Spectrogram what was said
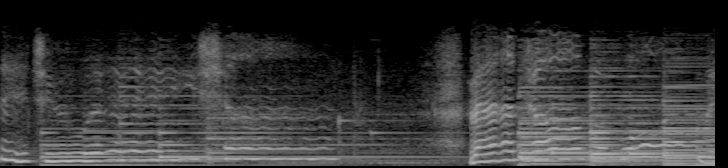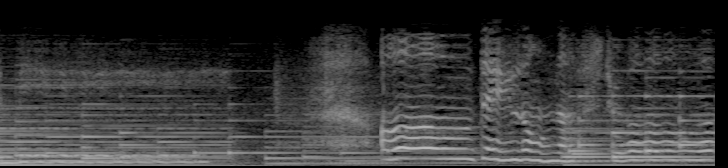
Situations that tug day long I struggle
